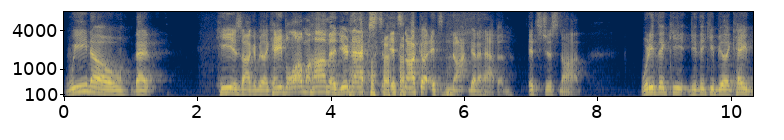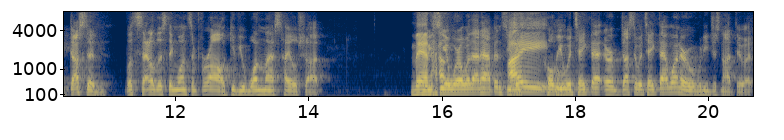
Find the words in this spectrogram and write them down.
we know that he is not going to be like, "Hey, Belal Muhammad, you're next." it's not gonna, It's not going to happen. It's just not. What do you think? He do you think he'd be like, "Hey, Dustin, let's settle this thing once and for all. give you one last title shot." Man, Do we see a world where that happens? Do you think I, Colby would take that, or Dustin would take that one, or would he just not do it?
